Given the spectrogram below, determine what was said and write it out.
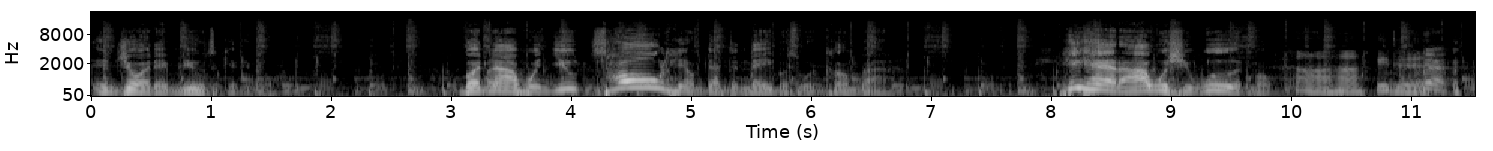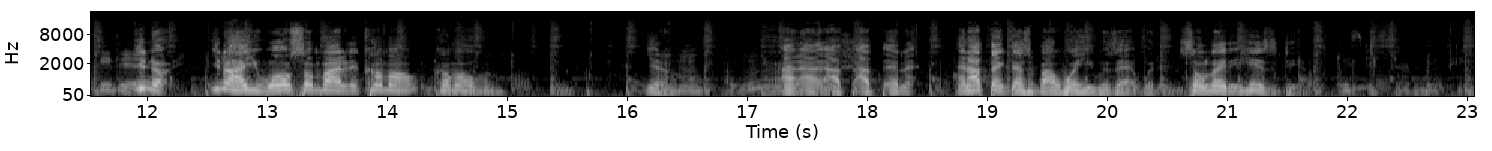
enjoy their music anymore. But now, when you told him that the neighbors would come by, he had a I wish you would moment. Uh huh. He did. He did. You know, you know how you want somebody to come on, come over. You know, mm-hmm. and I, I, I, and and I think that's about where he was at with it. So, lady, here's the deal. he's disturbing the peace.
